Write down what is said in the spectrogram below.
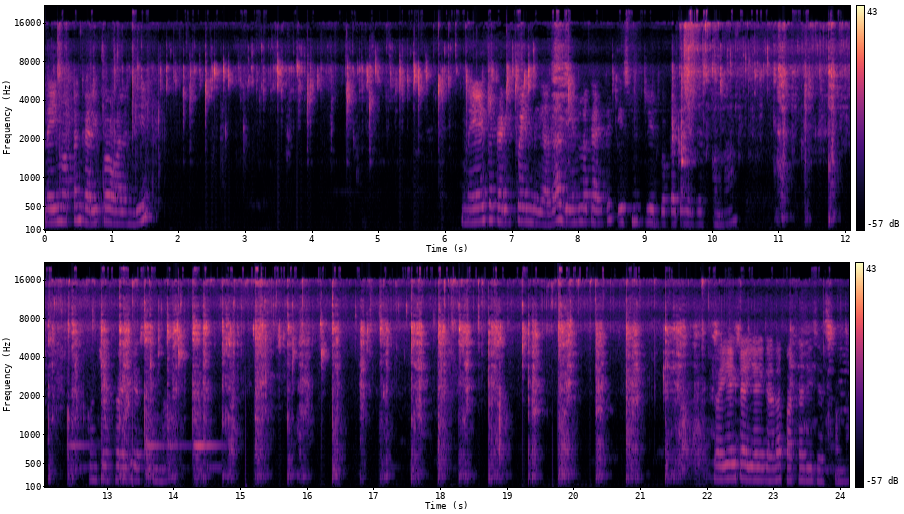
నెయ్యి మొత్తం కరిగిపోవాలండి. నెయ్యి అయితే కరిగిపోయింది కదా దీంట్లోకి అయితే కిస్మిస్ జీడిపప్పు అయితే వేసేసుకున్నా కొంచెం ఫ్రై చేసుకున్నా. ఫ్రై అయితే అయ్యాయి కదా పక్క తీసేసుకున్నా.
